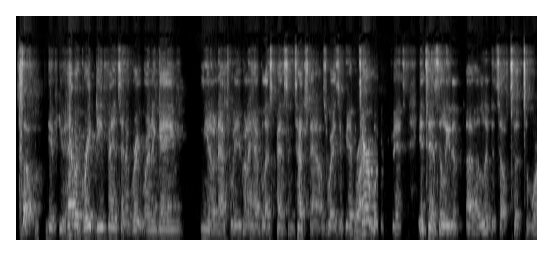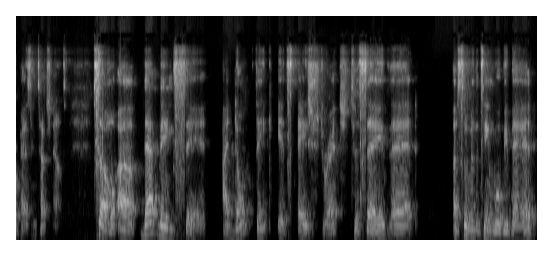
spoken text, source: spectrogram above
So mm-hmm. if you have a great defense and a great running game, you know, naturally you're going to have less passing touchdowns. Whereas if you have a right. terrible defense, it tends to lead uh, lend itself to, to more passing touchdowns. So uh, that being said, I don't think it's a stretch to say that, assuming the team will be bad,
